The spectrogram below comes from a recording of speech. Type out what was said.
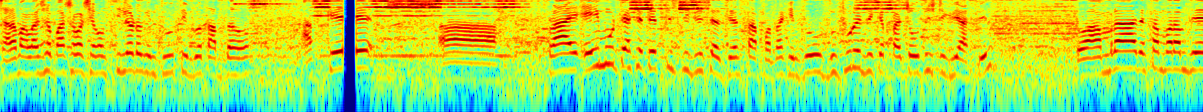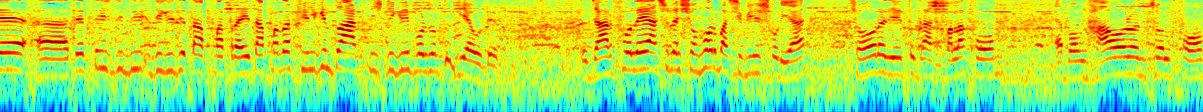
সারা বাংলাদেশের পাশাপাশি এখন সিলেটও কিন্তু তীব্র তাপদাহ। আজকে প্রায় এই মুহূর্তে আছে তেত্রিশ ডিগ্রি সেলসিয়াস তাপমাত্রা, কিন্তু দুপুরের দিকে প্রায় চৌত্রিশ ডিগ্রি আসছিল তো আমরা দেখতাম পারাম যে তেত্রিশ ডিগ্রি ডিগ্রি যে তাপমাত্রা এই তাপমাত্রা ফিল কিন্তু আটত্রিশ ডিগ্রি পর্যন্ত গিয়ে ওঠে। তো যার ফলে আসলে শহরবাসী বিশেষ করিয়া শহরে যেহেতু গাছপালা কম এবং হাওর অঞ্চল কম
